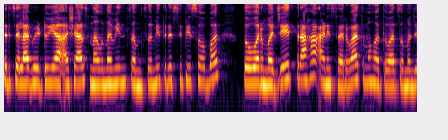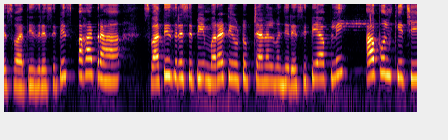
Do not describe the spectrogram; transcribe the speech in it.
तर चला भेटूया अशाच नवनवीन चमचमीत रेसिपीसोबत तोवर मजेत राहा आणि सर्वात महत्त्वाचं म्हणजे स्वातीज रेसिपीज पाहत राहा. Swati's recipe Marathi YouTube channel म्हणजे रेसिपी आपली. আপুল কেজি।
